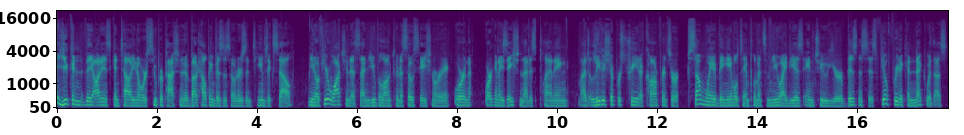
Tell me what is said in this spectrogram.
you can, the audience can tell, you know, we're super passionate about helping business owners and teams excel. You know, if you're watching this and you belong to an association or, or an organization that is planning a leadership retreat, a conference, or some way of being able to implement some new ideas into your businesses, feel free to connect with us.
